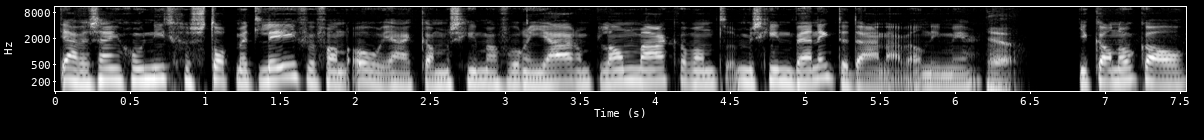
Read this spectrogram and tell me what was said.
ja, we zijn gewoon niet gestopt met leven van, oh ja, ik kan misschien maar voor een jaar een plan maken, want misschien ben ik er daarna wel niet meer. Ja. Je kan ook al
